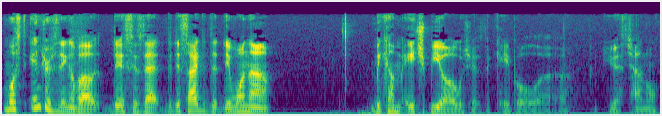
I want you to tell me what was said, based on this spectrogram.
most interesting about this is that they decided that they wanna become HBO, which is the cable uh, US channel,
